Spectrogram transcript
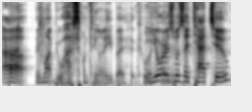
Uh, but it might be worth something on eBay. It could work Yours was a tattoo.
